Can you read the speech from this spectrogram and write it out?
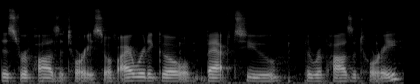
this repository. So if I were to go back to the repository,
